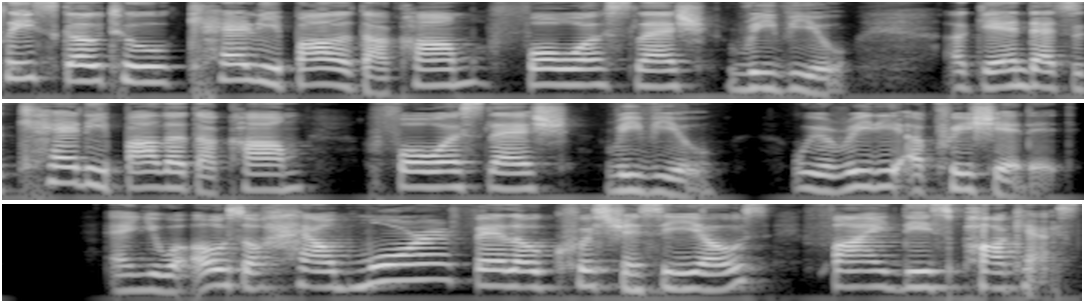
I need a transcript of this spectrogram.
Please go to kellybutler.com forward slash review. Again, that's kellybutler.com forward slash review. We really appreciate it. And you will also help more fellow Christian CEOs find this podcast.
